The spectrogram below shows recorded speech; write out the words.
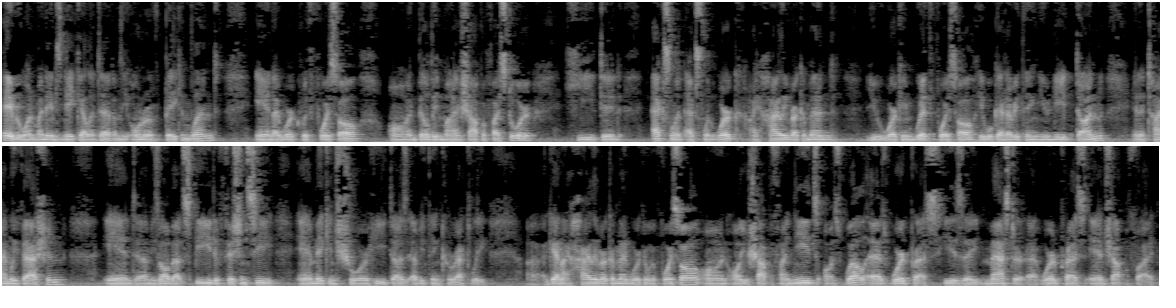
Hey everyone, my name is Nate Gallaudet. I'm the owner of Bacon Blend, and I worked with Foysal on building my Shopify store. He did excellent, excellent work. I highly recommend you working with Foysal. He will get everything you need done in a timely fashion. And um, he's all about speed, efficiency, and making sure he does everything correctly. Uh, again, I highly recommend working with Foysal on all your Shopify needs as well as WordPress. He is a master at WordPress and Shopify.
